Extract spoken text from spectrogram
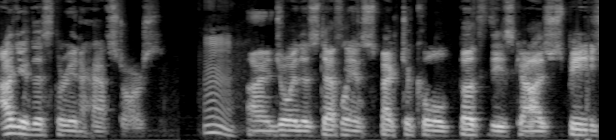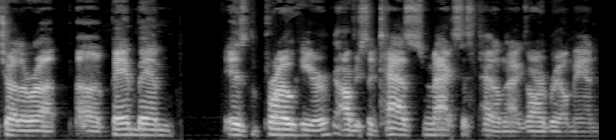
I gave this three and a half stars. Mm. I enjoy this. Definitely a spectacle. Both of these guys speed each other up. Uh, Bam Bam is the pro here. Obviously, Taz smacks his head on that guardrail, man.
